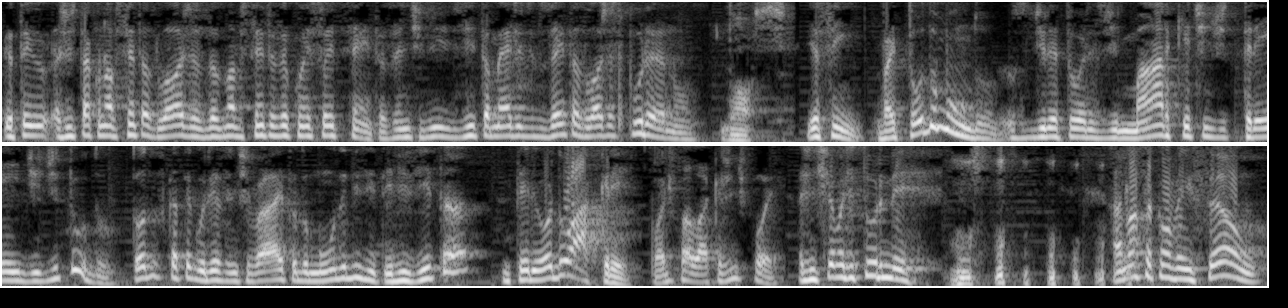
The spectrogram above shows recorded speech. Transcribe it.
eu tenho, a gente está com 900 lojas, das 900 eu conheço 800. A gente visita a média de 200 lojas por ano. Nossa. E assim, vai todo mundo, os diretores de marketing, de trade, de tudo. Todas as categorias a gente vai, todo mundo e visita. E visita interior do Acre. Pode falar que a gente foi. A gente chama de turnê. A nossa convenção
